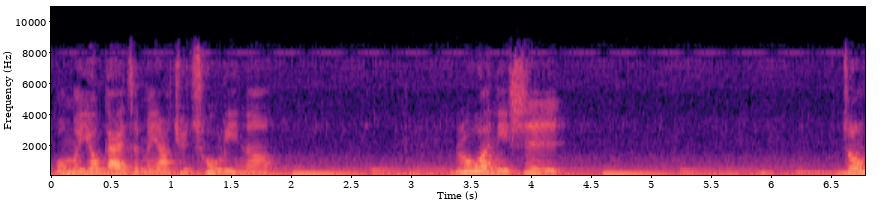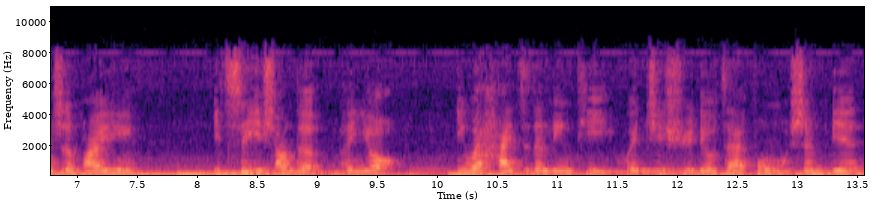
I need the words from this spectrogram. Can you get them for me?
我们又该怎么样去处理呢？如果你是终止怀孕一次以上的朋友，因为孩子的灵体会继续留在父母身边，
